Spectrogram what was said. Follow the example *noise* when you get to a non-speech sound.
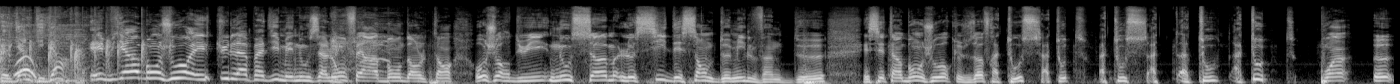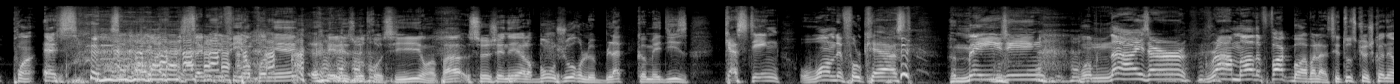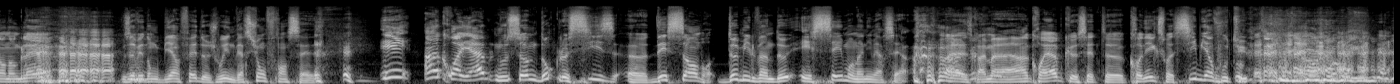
de Yann Guigard. Eh bien bonjour et tu ne l'as pas dit mais nous allons faire un bond dans le temps. Aujourd'hui nous sommes le 6 décembre 2022 et c'est un bonjour que je vous offre à tous, à toutes, à tous, à, à tout, à toutes. Point E.S. *laughs* Salut les filles en premier et les autres aussi, on va pas se gêner. Alors bonjour le Black Comedies casting, wonderful cast. Amazing, *laughs* womanizer, grandmother fuck. Bon, voilà, c'est tout ce que je connais en anglais. *laughs* Vous avez donc bien fait de jouer une version française. Et incroyable, nous sommes donc le 6 euh, décembre 2022 et c'est mon anniversaire. *laughs* Ouais, c'est quand même euh, incroyable que cette euh, chronique soit si bien foutue.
